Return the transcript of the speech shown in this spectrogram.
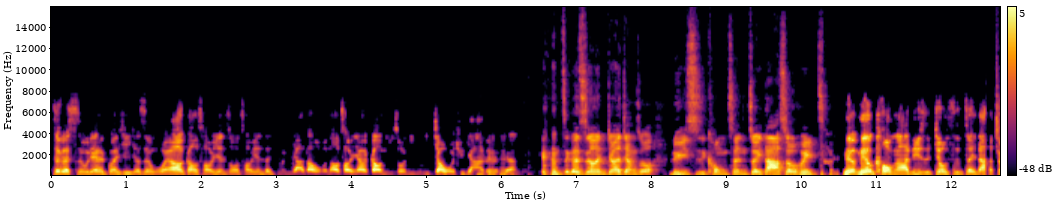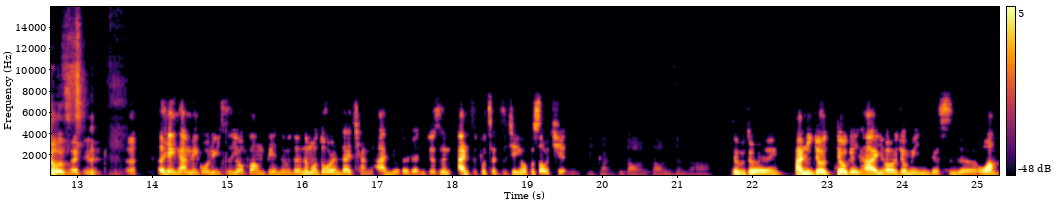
这个食物链的关系就是我要告曹燕说曹燕的门压到我，然后曹燕要告你说你你叫我去压的这样。这个时候你就要讲说律师孔成最大受惠者，没有没有孔啊，律师就是最大就是。而且你看，美国律师又方便，对不对？那么多人在抢案，有的人就是案子不成之前又不收钱。你看，这倒倒是真的哈、哦，对不对？啊，你就丢给他以后就没你的事了，哇，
